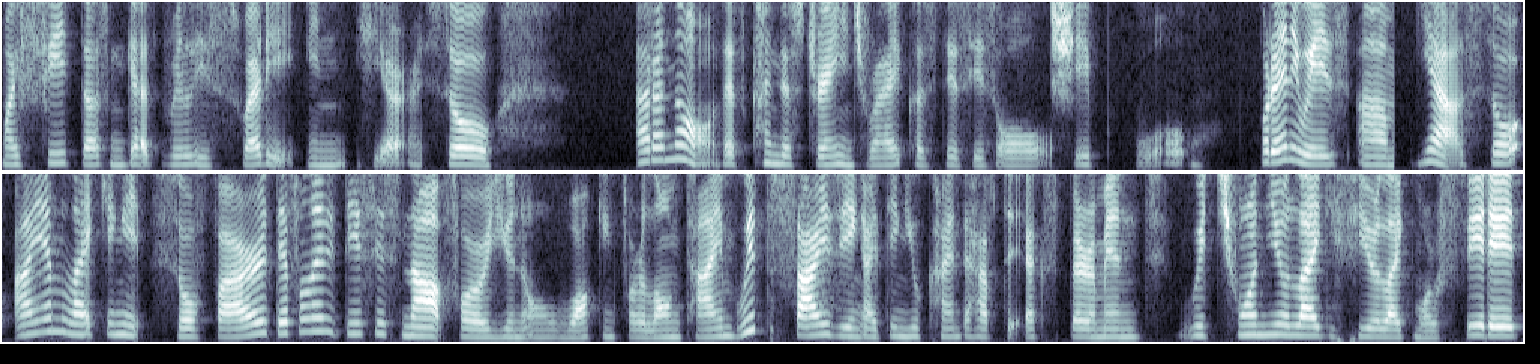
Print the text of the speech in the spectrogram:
my feet doesn't get really sweaty in here. So I don't know. That's kind of strange, right? Because this is all sheep wool. But anyways, um, yeah, so I am liking it so far. Definitely this is not for, you know, walking for a long time. With sizing, I think you kind of have to experiment which one you like. If you like more fitted,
